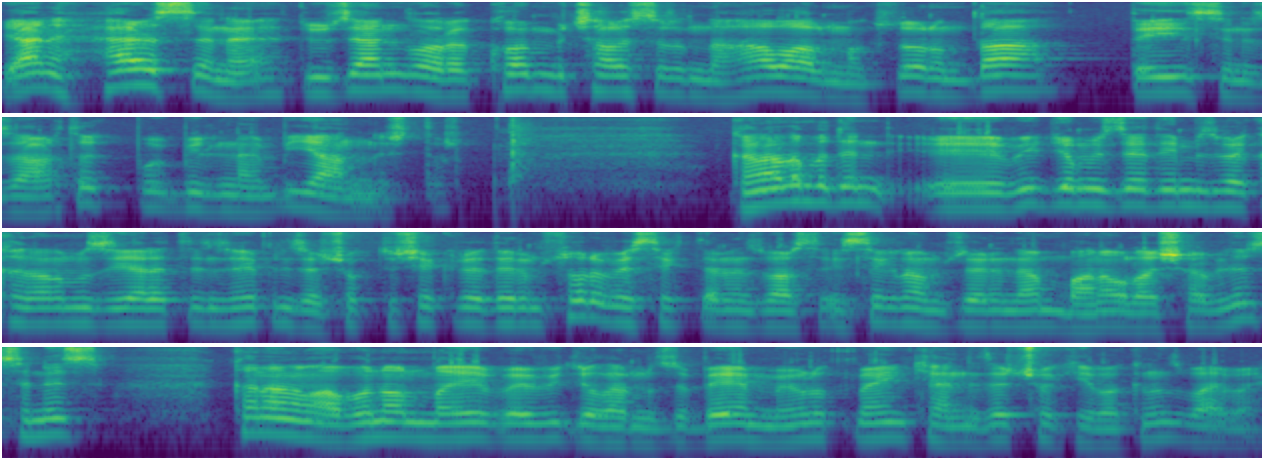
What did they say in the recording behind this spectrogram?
Yani her sene düzenli olarak kombi çalıştığında hava almak zorunda değilsiniz artık. Bu bilinen bir yanlıştır. Kanalıma den, e, videomu izlediğimiz ve kanalımı ziyaret ettiğiniz hepinize çok teşekkür ederim. Soru ve istekleriniz varsa Instagram üzerinden bana ulaşabilirsiniz. Kanalıma abone olmayı ve videolarımızı beğenmeyi unutmayın. Kendinize çok iyi bakınız. Bay bay.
